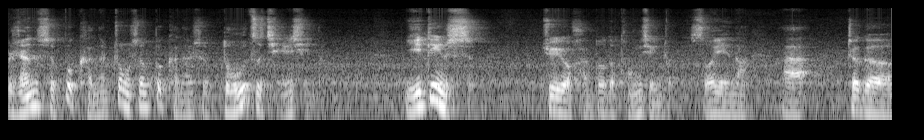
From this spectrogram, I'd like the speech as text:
人是不可能，众生不可能是独自前行的，一定是具有很多的同行者。所以呢，啊，这个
